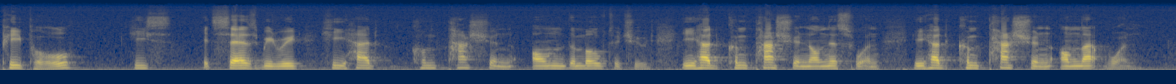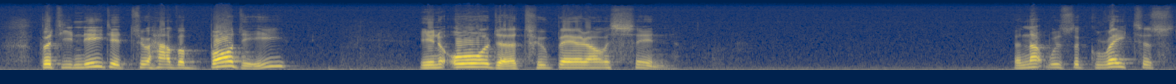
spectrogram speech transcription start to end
people, he, it says, we read, he had compassion on the multitude. He had compassion on this one. He had compassion on that one. But he needed to have a body in order to bear our sin. And that was the greatest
